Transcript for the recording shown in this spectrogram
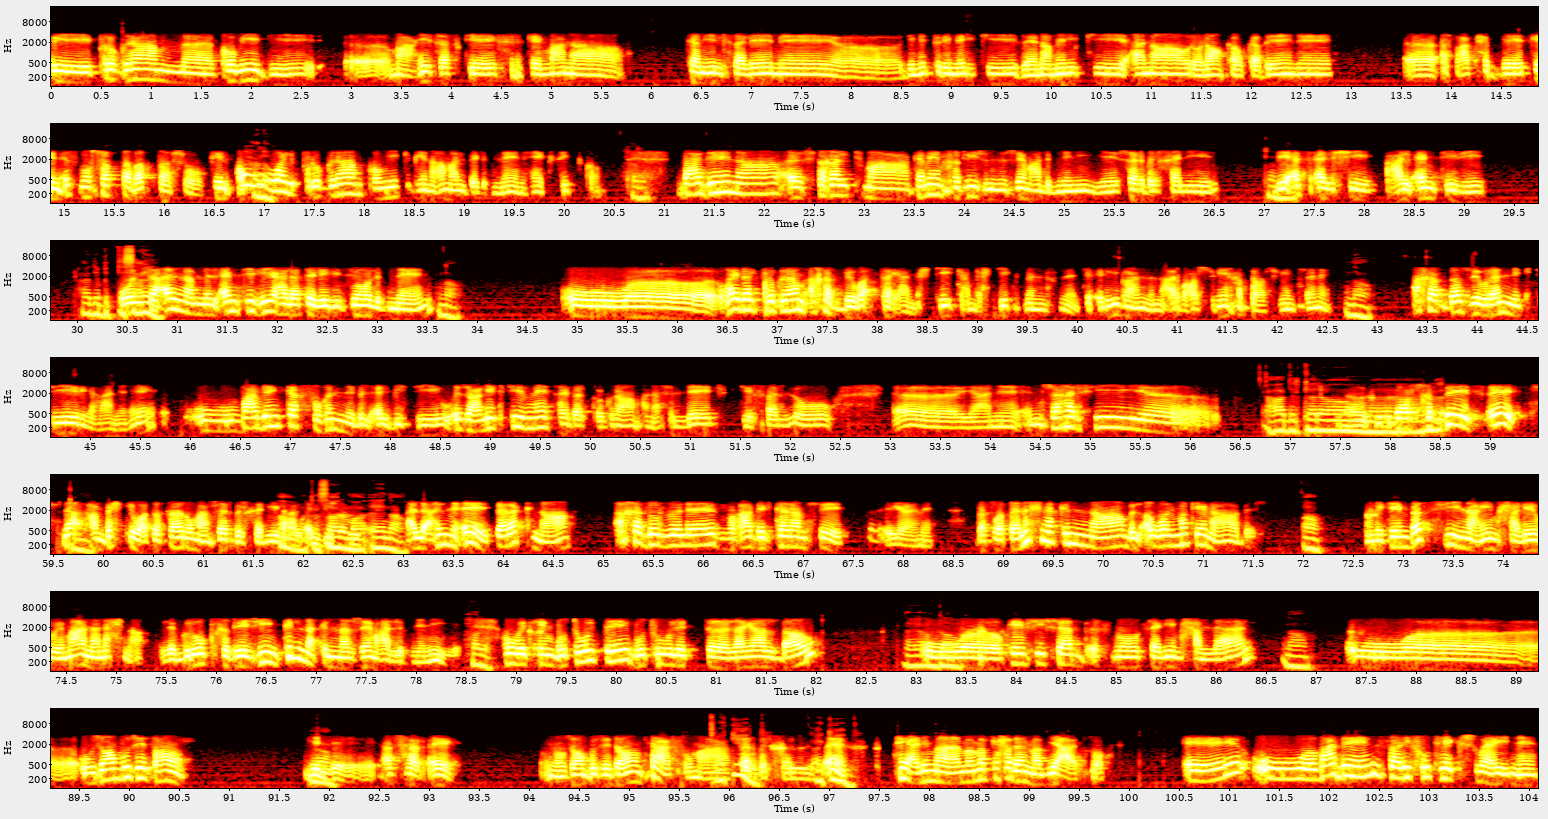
ب programme آه، كوميدي آه، مع عيسى سكيف كان معنا كميل سلامة آه، ديمتري ملكي زينة ملكي أنا ورولان كوكباني. آه، أسعد حبات كان اسمه شطة بطة شو. كان أول programme comique بينعمل بلبنان هيك سيت كوم بعدين آه، اشتغلت مع كمان خريج من الجامعة اللبنانية شربل خليل بأسأل شيء على ال MTV. هذه بالتسعين. وانتقلنا من ال MTV على تلفزيون لبنان. نعم. و- وهذا ال programme أخذ بوقتها يعني بحكيك عم بحكيك من من تقريبا من 24 25 سنة. نعم. أخذ ضجة ورن كثير يعني وبعدين كفوا هن بال LBC واجى عليه كثير ناس هذا ال programme أنا فليت كثير فلوا آه يعني انشهر فيه آه عادل كرم دور آه، خباز إيه لا تمام. عم بحكي وقت صاروا مع شربل خليل آه على وقت صاروا مع إيه نعم. هلأ هن إيه تركنا أخذوا ال relève عادل كرم فات يعني. بس وقت نحن كنا بالأول ما كان عادل. آه. يعني كان بس في نعيم حلاوي معنا نحن. ال groupe خريجين كلنا كنا الجامعة اللبنانية. حلو. هو كان بطولتي بطولة ليال ضو. وكان في شاب اسمه سليم حلال. نعم. و وجان بوزيدون نعم. يلي أشهر إيه. إنه جان بوزيدون بتعرفوا مع أكيد. أكيد. إيه. يعني ما ما ما في حدا ما بيعرفه. إيه وبعدين صار يفوت هيك شوي ناس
